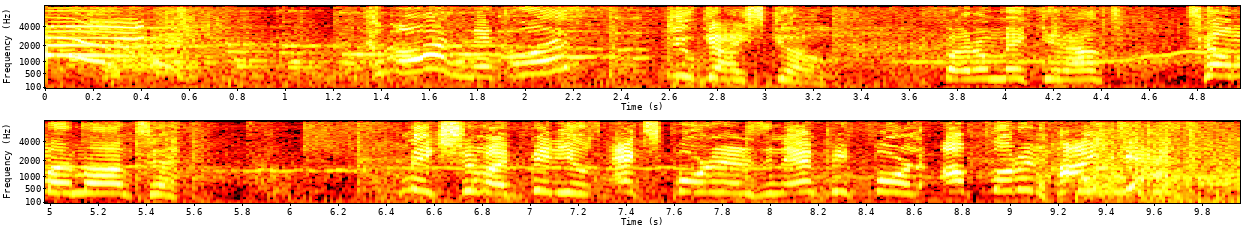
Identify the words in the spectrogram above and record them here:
Ah! Come on, Nicolas! You guys go. If I don't make it out, tell my mom to make sure my video's exported as an MP4 and uploaded high def.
